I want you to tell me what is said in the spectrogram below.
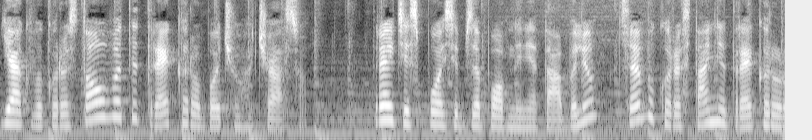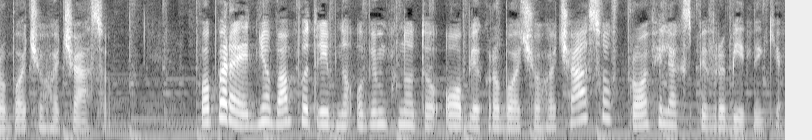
Як використовувати трекер робочого часу? Третій спосіб заповнення табелю це використання трекеру робочого часу. Попередньо вам потрібно увімкнути облік робочого часу в профілях співробітників,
